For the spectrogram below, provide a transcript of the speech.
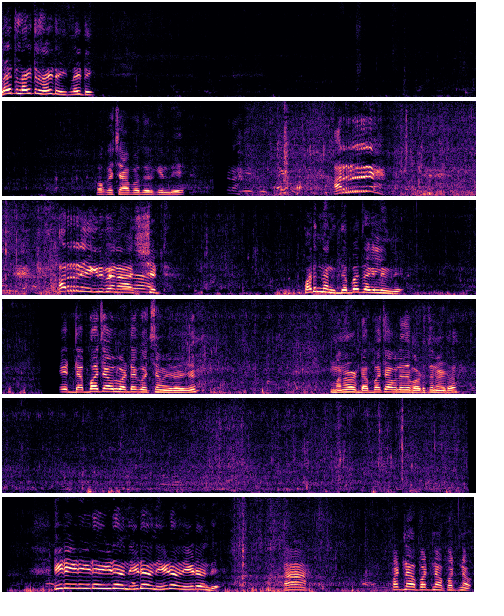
లైట్ లైట్ లైట్ లైట్. ఒక చేప దొరికింది. అర్రే! అర్రే ఎగిరిపోయినా. షిట్ పడిందానికి దెబ్బ తగిలింది. ఏ డబ్బా చేపలు పట్టాక వచ్చాము ఈరోజు. మనోడు డబ్బా చేపలు అయితే పడుతున్నాడు. ఈడే ఈడ ఈడ ఈడే ఉంది ఈడే ఉంది ఈడే ఉంది ఈడే ఉంది. ఆ, పట్టినావు పట్టినావు.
